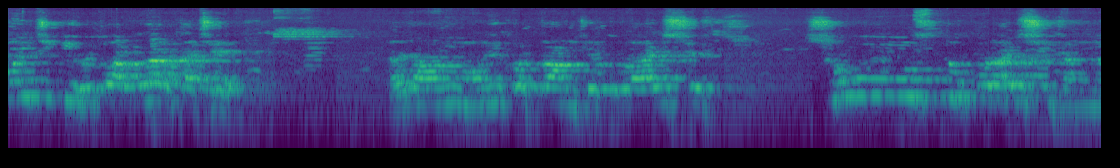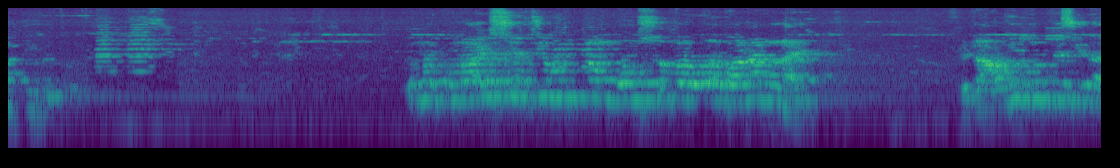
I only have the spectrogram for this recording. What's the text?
পরিচিতি হতো আল্লাহর কাছে, তাহলে আমি মনে করতাম যে কোরআশের সমস্ত কোরআশি জান্নাতি হতো। তোমার কোরআশের যে উত্তম বংশ তো আল্লাহ বানান নাই। এটা আমি বলতেছি না,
